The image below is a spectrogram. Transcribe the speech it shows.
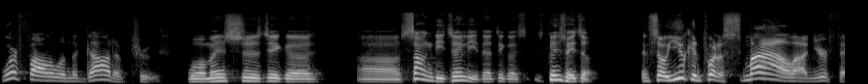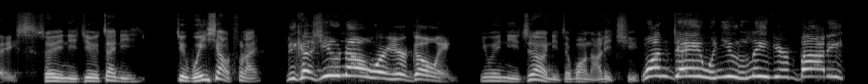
We're following the God of truth. 我们是这个呃上帝真理的这个跟随者， And so you can put a smile on your face 所以你就在你就微笑出来， because you know where you're going. 因为你知道你在往哪里去。 One day when you leave your body,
